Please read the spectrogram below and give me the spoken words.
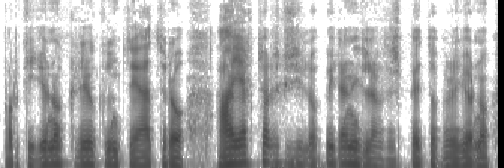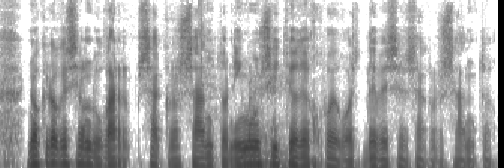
porque yo no creo que un teatro... Hay actores que sí lo opinan y les respeto, pero yo no, no creo que sea un lugar sacrosanto. Ningún sitio de juegos debe ser sacrosanto,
